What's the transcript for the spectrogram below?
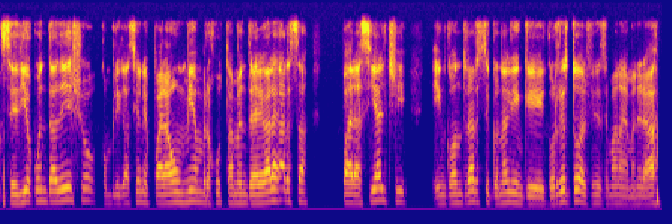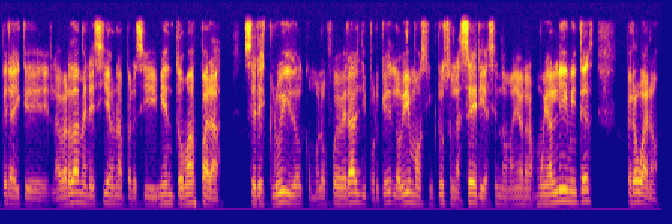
se dio cuenta de ello, complicaciones para un miembro justamente de Galarza, para Cialchi encontrarse con alguien que corrió todo el fin de semana de manera áspera y que la verdad merecía un apercibimiento más para ser excluido, como lo fue Veraldi, porque lo vimos incluso en la serie haciendo maniobras muy al límites, pero bueno,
